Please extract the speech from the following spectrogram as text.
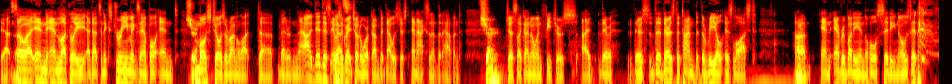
yeah. So, uh, and and luckily, uh, that's an extreme example, and Sure. most shows are run a lot uh, better than that. I did this; it was a great show to work on, but that was just an accident that happened. Sure. Just like I know in features, I there there's the there's the time that the reel is lost, uh, Right. and everybody in the whole city knows it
